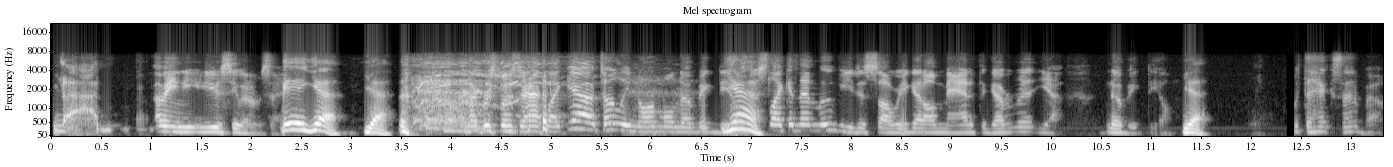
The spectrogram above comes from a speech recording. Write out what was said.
Nah, I mean, you, you see what I'm saying. eh, yeah yeah Like we're supposed to act like, yeah, totally normal, no big deal. Yeah. Just like in that movie you just saw where you got all mad at the government. Yeah, no big deal. yeah What the heck's that about?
